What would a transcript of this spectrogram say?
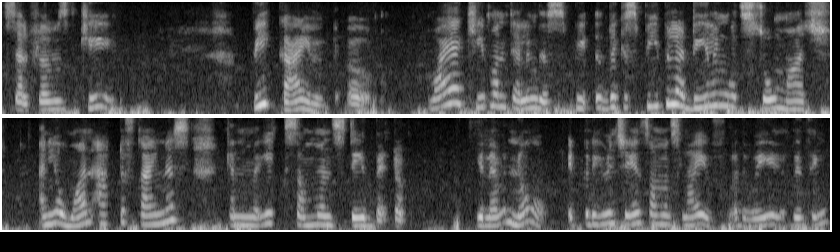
Self love is the key. Be kind. Uh, why i keep on telling this? Be- because people are dealing with so much and your one act of kindness can make someone's day better. You never know. It could even change someone's life or the way they think.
